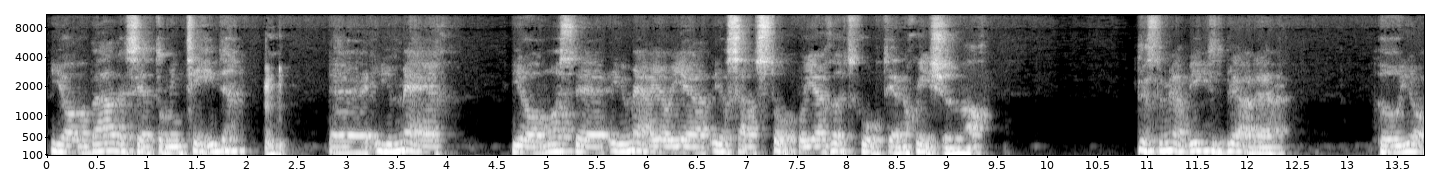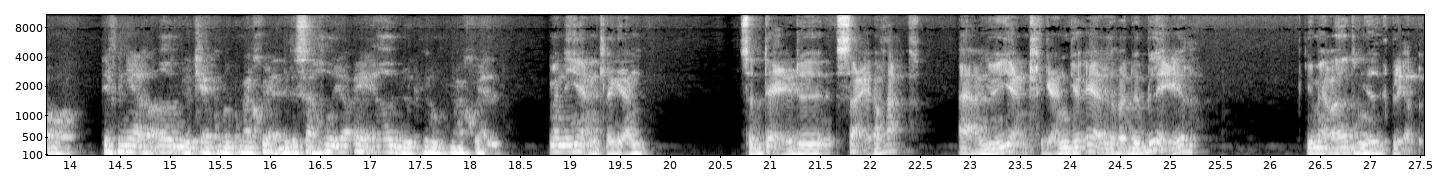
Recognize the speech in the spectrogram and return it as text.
jag värdesätter min tid, Mm. eh, ju mer jag måste, ju mer jag, ger, jag säger stopp och ger rött kort till energitjuvar, desto mer viktigt blir det hur jag definierar ödmjukhet mot mig själv. Det vill säga hur jag är ödmjuk mot mig själv. Men egentligen, så det du säger här är ju egentligen, ju äldre du blir, ju mer ödmjuk blir du.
